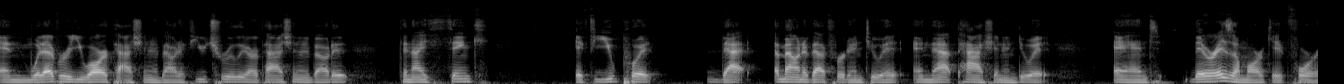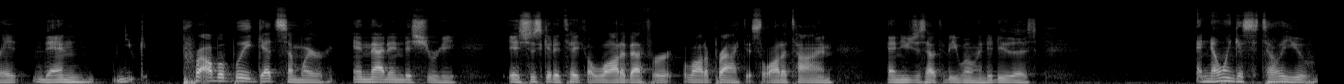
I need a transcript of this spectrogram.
And whatever you are passionate about if you truly are passionate about it then i think if you put that amount of effort into it and that passion into it, and there is a market for it, then you could probably get somewhere in that industry. It's just going to take a lot of effort, a lot of practice, a lot of time, and you just have to be willing to do this. And no one gets to tell you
